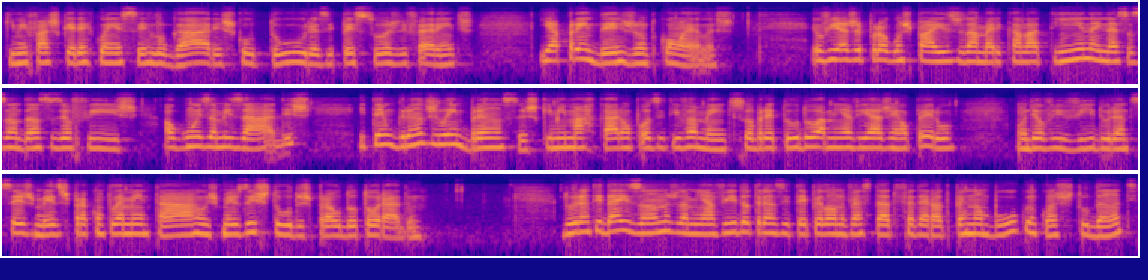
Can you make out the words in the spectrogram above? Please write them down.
que me faz querer conhecer lugares, culturas e pessoas diferentes e aprender junto com elas. Eu viajei por alguns países da América Latina e nessas andanças eu fiz algumas amizades e tenho grandes lembranças que me marcaram positivamente, sobretudo a minha viagem ao Peru onde eu vivi durante seis meses para complementar os meus estudos para o doutorado. Durante dez anos da minha vida, eu transitei pela Universidade Federal de Pernambuco enquanto estudante,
